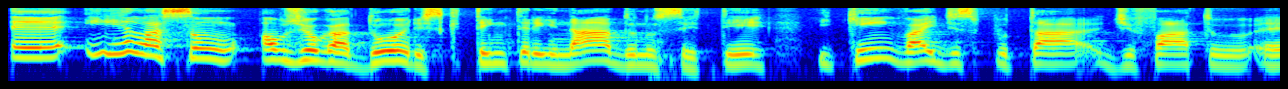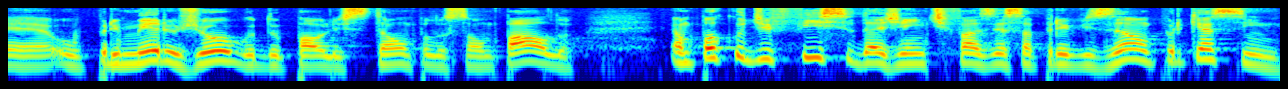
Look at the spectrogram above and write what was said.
É, em relação aos jogadores que têm treinado no CT e quem vai disputar de fato é, o primeiro jogo do Paulistão pelo São Paulo, é um pouco difícil da gente fazer essa previsão, porque assim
